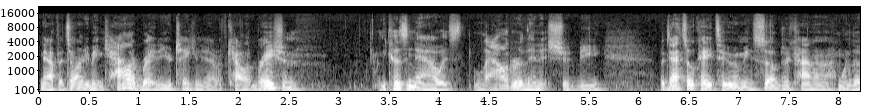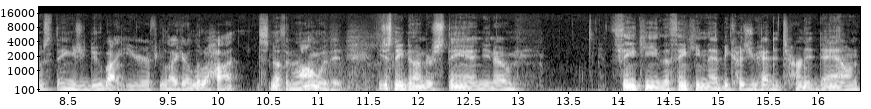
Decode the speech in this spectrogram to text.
now if it's already been calibrated, you're taking it out of calibration because now it's louder than it should be. But that's okay too. I mean, subs are kind of one of those things you do by ear. If you like it a little hot, it's nothing wrong with it. You just need to understand, you know, thinking, the thinking that because you had to turn it down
